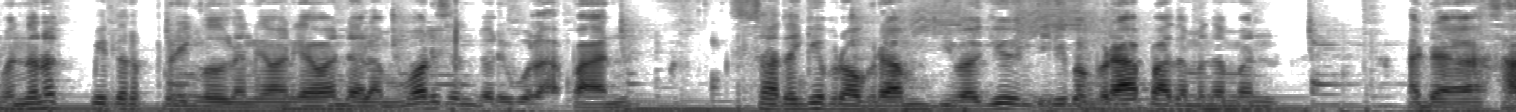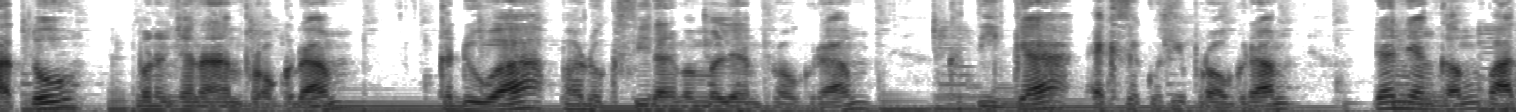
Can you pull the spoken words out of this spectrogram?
menurut Peter Pringle dan kawan-kawan dalam Morrison 2008, strategi program dibagi menjadi beberapa teman-teman. Ada satu perencanaan program, kedua produksi dan pembelian program, ketiga eksekusi program, dan yang keempat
